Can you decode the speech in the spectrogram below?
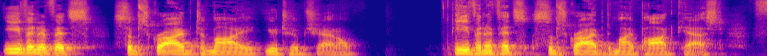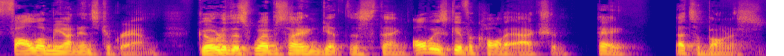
even if it's subscribe to my YouTube channel even if it's subscribe to my podcast, follow me on Instagram, go to this website and get this thing. Always give a call to action. Hey, that's a bonus.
